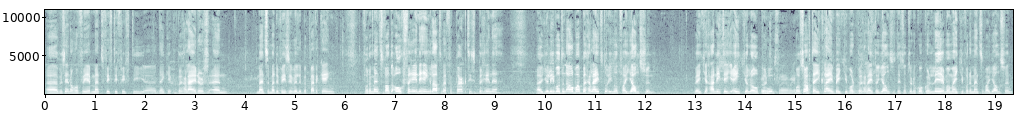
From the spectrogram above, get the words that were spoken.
We zijn ongeveer met 50-50, uh, denk ik, begeleiders en mensen met een visuele beperking. Voor de mensen van de oogvereniging laten we even praktisch beginnen. Uh, jullie worden allemaal begeleid door iemand van Jansen. Weet je, ga niet in je eentje lopen. Maar zorg dat je een klein beetje wordt begeleid door Jansen. Het is natuurlijk ook een leermomentje voor de mensen van Jansen.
